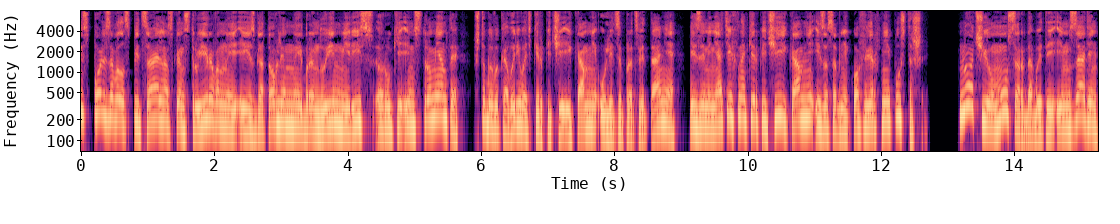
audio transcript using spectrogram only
использовал специально сконструированные и изготовленные Брендуин Мирис руки-инструменты, чтобы выковыривать кирпичи и камни улицы Процветания и заменять их на кирпичи и камни из особняков Верхней Пустоши. Ночью мусор, добытый им за день,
